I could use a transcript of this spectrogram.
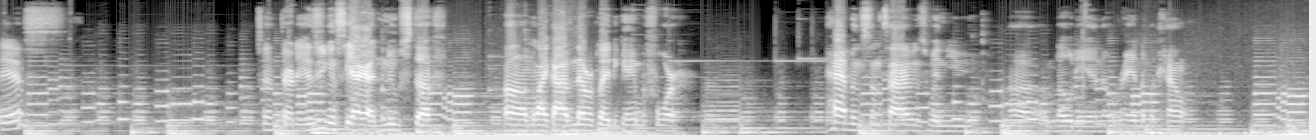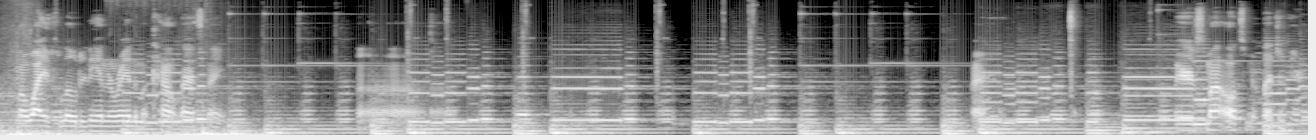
Yes. 10:30. As you can see, I got new stuff. Um, like I've never played the game before. It happens sometimes when you uh, load in a random account. My wife loaded in a random account last night. Uh, right. Where's my ultimate legend here?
